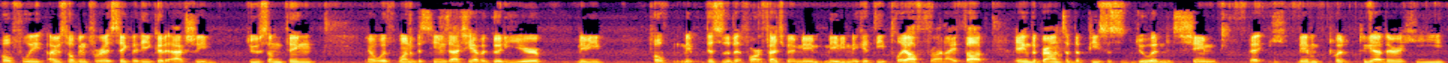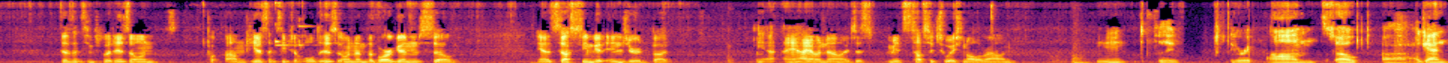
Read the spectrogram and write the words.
hopefully I was hoping for his sake that he could actually do something you know with one of his teams actually have a good year, maybe hope maybe, this is a bit far fetched, but maybe, maybe, make a deep playoff run. I thought I think the Browns have the pieces to do it, and it's a shame that he, they haven't put together. He doesn't seem to put his own. Um, he doesn't seem to hold his own end of the bargain. So yeah, it sucks to see him get injured, but yeah, I, I don't know. It just I mean it's a tough situation all around. Mm, completely agree. Um, so uh, again,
